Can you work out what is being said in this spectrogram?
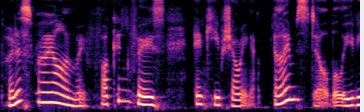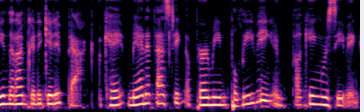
put a smile on my fucking face and keep showing up. I'm still believing that I'm gonna get it back okay? Manifesting, affirming, believing, and fucking receiving.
